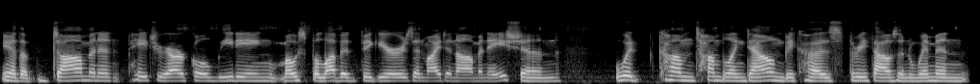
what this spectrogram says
you know, the dominant patriarchal leading most beloved figures in my denomination would come tumbling down because 3,000 women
